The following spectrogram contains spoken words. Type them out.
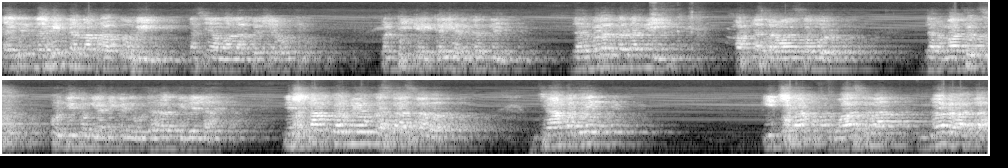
काहीतरी नवीन त्यांना प्राप्त होईल अशी आम्हाला अपेक्षा होती. पण ठीक आहे काही हरकत नाही. धर्मराज दादांनी आपल्या सर्वांसमोर धर्माचंच कृतीतून या ठिकाणी उदाहरण दिलेलं आहे. निष्काम कर्मयोग कसं असावं. ज्यामध्ये इच्छा वासना न राहता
